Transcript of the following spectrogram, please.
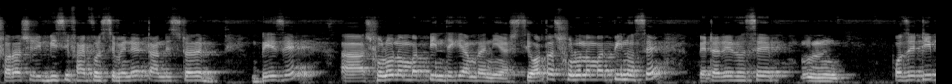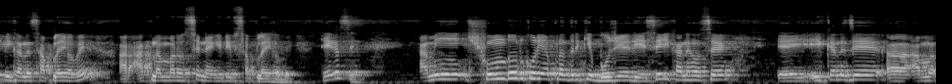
সরাসরি বিসি ফাইভ ফোর সেভেনের ট্রানজিস্টারের বেজে ষোলো নম্বর পিন থেকে আমরা নিয়ে আসছি। অর্থাৎ ষোলো নম্বর পিন হচ্ছে ব্যাটারির হচ্ছে পজিটিভ এখানে সাপ্লাই হবে, আর আট নাম্বার হচ্ছে নেগেটিভ সাপ্লাই হবে। ঠিক আছে? আমি সুন্দর করে আপনাদেরকে বুঝিয়ে দিয়েছি। এখানে হচ্ছে, এই, এখানে যে আমার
